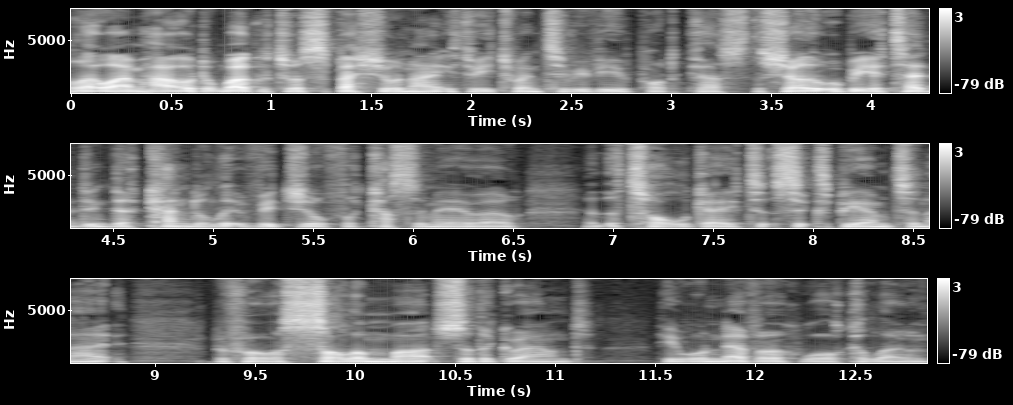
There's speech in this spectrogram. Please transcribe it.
Hello, I'm Howard, and welcome to a special 9320 review podcast, the show that will be attending a candlelit vigil for Casemiro at the toll gate at 6 pm tonight before a solemn march to the ground. He will never walk alone.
